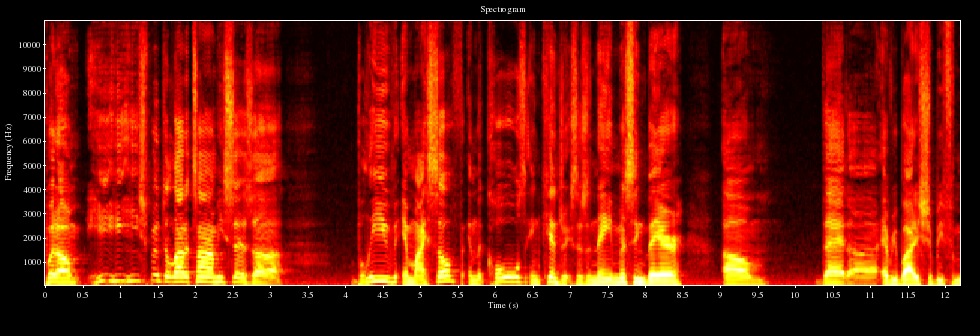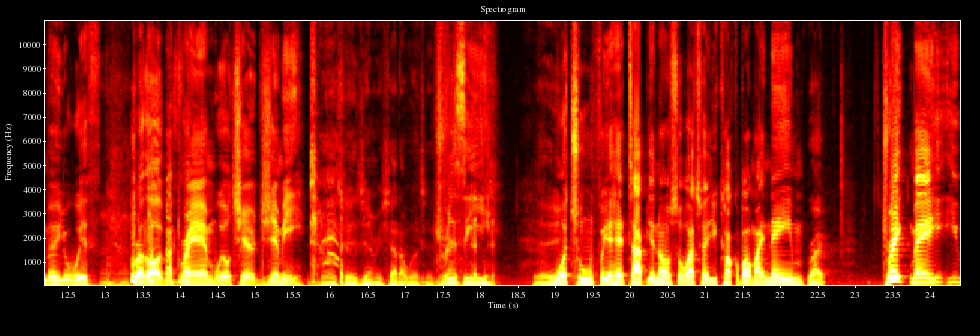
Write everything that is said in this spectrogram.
But um, he, he he spent a lot of time. He says, uh, believe in myself and the Coles and Kendricks. There's a name missing there, um, that uh, everybody should be familiar with. Brother Aubrey Graham, Wheelchair Jimmy, Wheelchair Jimmy. Shout out Wheelchair Jimmy. Drizzy. Yeah, he- More tune for your head top, you know. So watch how you talk about my name. Right. Drake, man, he he,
